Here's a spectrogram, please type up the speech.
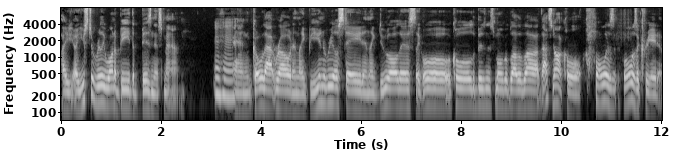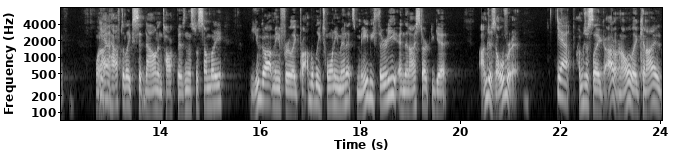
I, I used to really want to be the businessman mm-hmm. and go that route and like be into real estate and like do all this like oh Cole the business mogul blah blah blah that's not Cole Cole is Cole is a creative when I have to like sit down and talk business with somebody you got me for like probably 20 minutes maybe 30 and then I start to get I'm just over it yeah. I'm just like, I don't know, like, can I,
